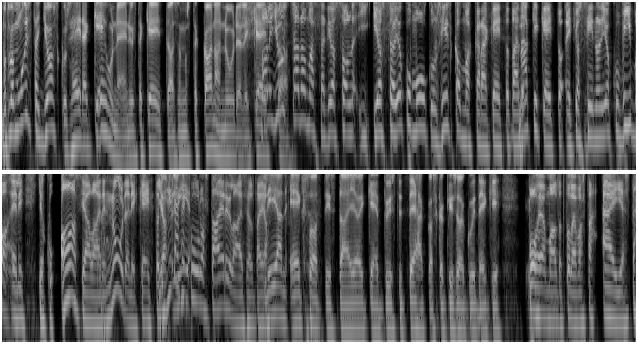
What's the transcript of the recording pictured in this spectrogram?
Mutta mä muistan joskus heidän kehuneen yhtä keittoa, semmoista kananuudelikeittoa. Mä olin just sanomassa, että jos on, jos se on joku muu kuin siskonmakkarakeitto tai nakkikeitto, että jos siinä on joku viba, eli joku aasialainen nuudelikeitto, niin Joo, sitä se liian- kuulostaa erilaiselta. Ja Liian eksoottista ei oikein pysty tehdä, koska kyse on kuitenkin Pohjanmaalta tulevasta äijästä.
